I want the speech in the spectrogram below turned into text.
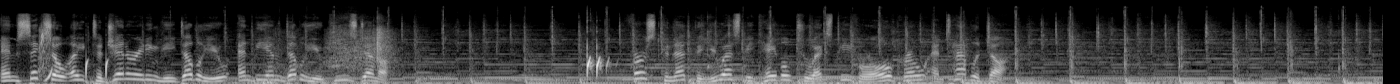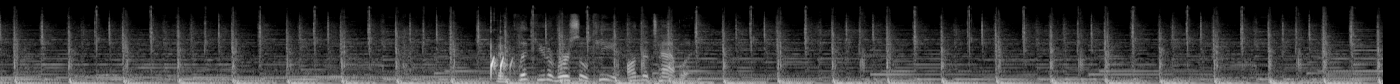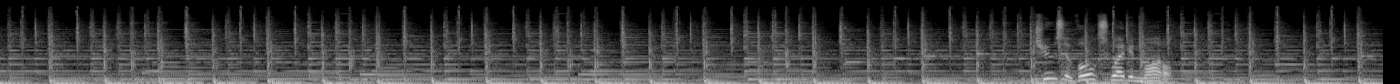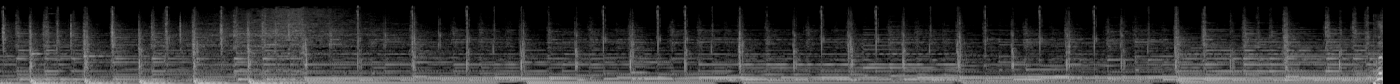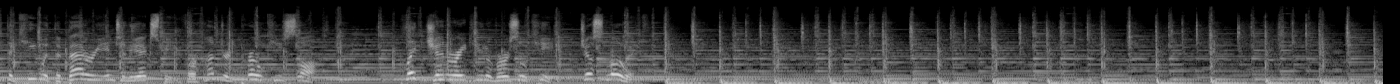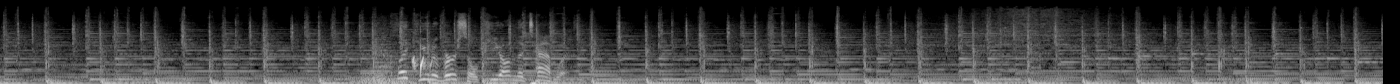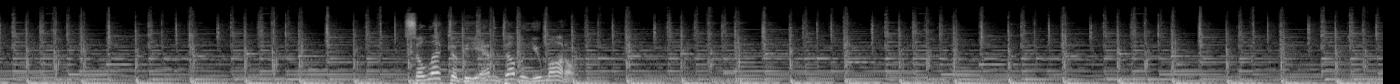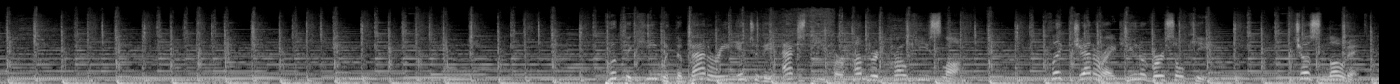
M608 to generating VW and BMW keys demo. First connect the USB cable to XP400 Pro and tablet dock. Then click Universal Key on the tablet. Choose a Volkswagen model. Put the key with the battery into the XP400 Pro key slot. Click Generate Universal Key. Just load it. Click Universal Key on the tablet. Select a BMW model. Put the key with the battery into the XP400 Pro key slot. Click Generate Universal Key. Just load it.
